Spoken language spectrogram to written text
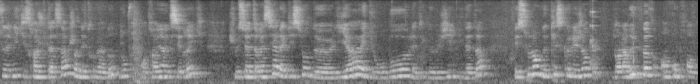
tsunami qui se rajoute à ça, j'en ai trouvé un autre. Donc, en travaillant avec Cédric, je me suis intéressée à la question de l'IA et du robot, de la technologie, Big Data, et sous l'angle de qu'est-ce que les gens dans la rue peuvent en comprendre.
